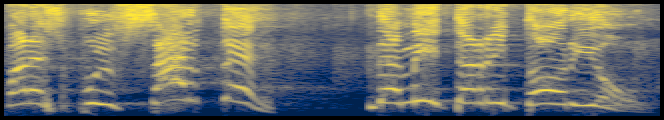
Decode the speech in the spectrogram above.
para expulsarte de mi territorio.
